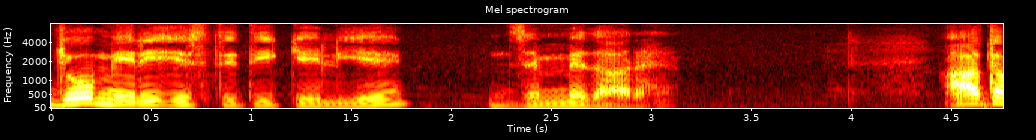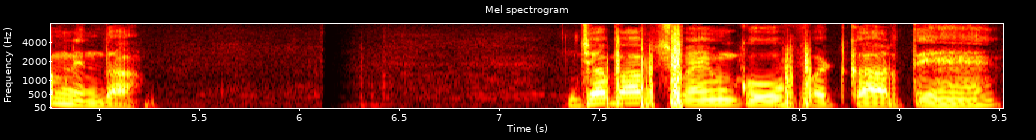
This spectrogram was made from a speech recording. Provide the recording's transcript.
जो मेरी स्थिति के लिए जिम्मेदार है। आत्मनिंदा। जब आप स्वयं को फटकारते हैं,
